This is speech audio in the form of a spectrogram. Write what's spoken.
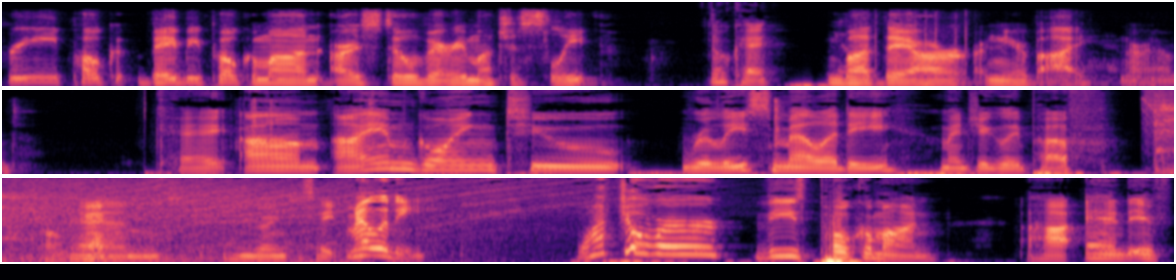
three poke- baby Pokemon are still very much asleep, Okay. but they are nearby and around. Okay. Um, I am going to release Melody, my Jigglypuff, Okay. and I'm going to say, Melody, watch over these Pokemon. Uh, and if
